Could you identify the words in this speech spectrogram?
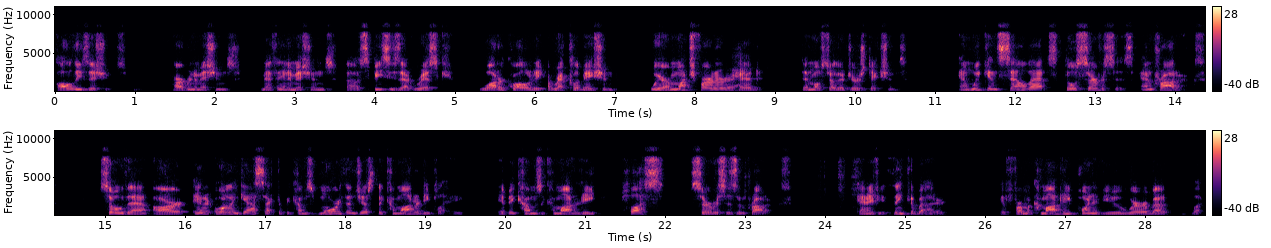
all these issues carbon emissions, methane emissions, uh, species at risk, water quality, reclamation. We are much farther ahead than most other jurisdictions. And we can sell that those services and products so that our oil and gas sector becomes more than just the commodity play. It becomes a commodity plus services and products. And if you think about it, if from a commodity point of view, we're about what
